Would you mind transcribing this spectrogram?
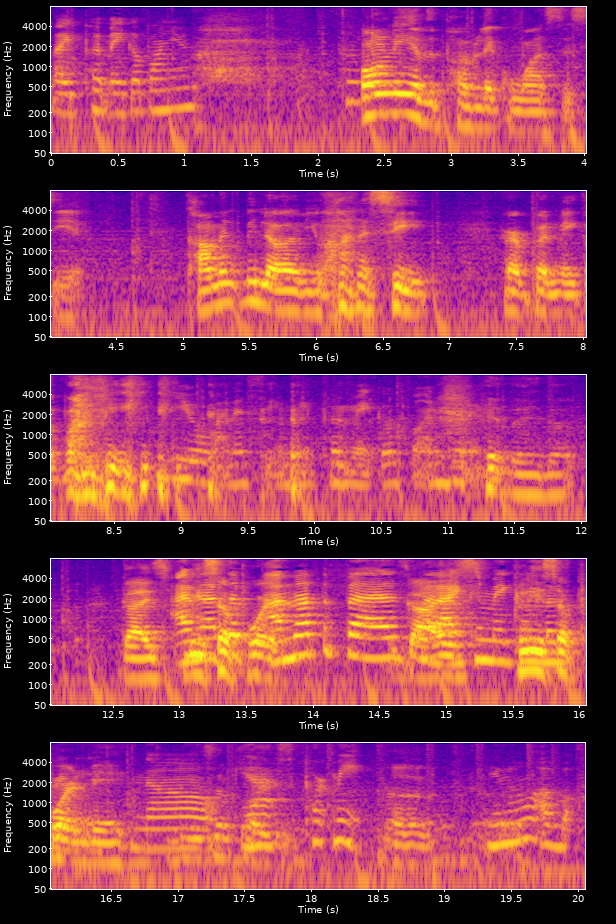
Like put makeup on you? Only if the public wants to see it. Comment below if you want to see her put makeup on me. you want to see me put makeup on you? no, you don't. Guys, I'm please support. The, I'm not the best, Guys, but I can make you please support pretty. me. No, support yeah, me. support me. No, no, you know, of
